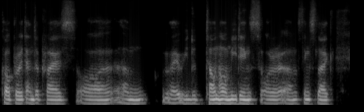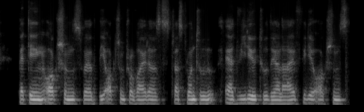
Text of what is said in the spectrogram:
corporate enterprise or um, where we do town hall meetings or um, things like betting auctions where the auction providers just want to add video to their live video auctions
